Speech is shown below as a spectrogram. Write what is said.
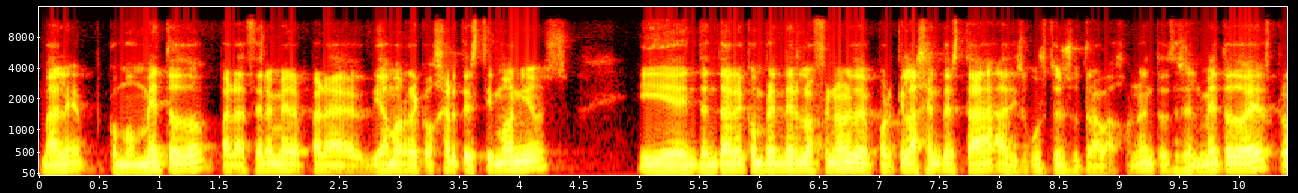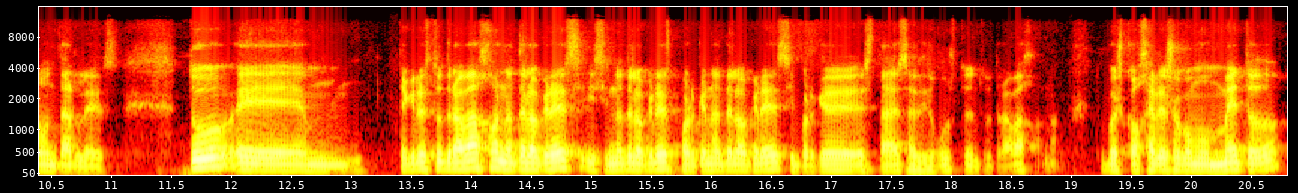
¿vale? Como método para hacer, para, digamos, recoger testimonios e intentar comprender los fenómenos de por qué la gente está a disgusto en su trabajo, ¿no? Entonces el método es preguntarles, tú eh, te crees tu trabajo, no te lo crees y si no te lo crees, ¿por qué no te lo crees y por qué estás a disgusto en tu trabajo, ¿no? Tú puedes coger eso como un método,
